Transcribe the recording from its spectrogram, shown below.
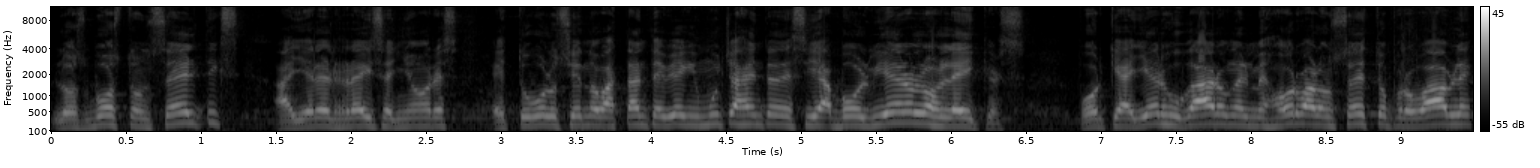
los Boston Celtics, ayer el Rey, señores, estuvo luciendo bastante bien y mucha gente decía, volvieron los Lakers, porque ayer jugaron el mejor baloncesto probable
